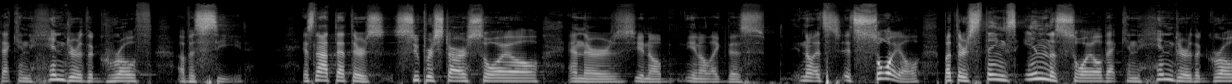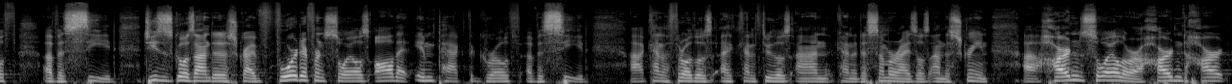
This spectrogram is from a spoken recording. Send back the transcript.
that can hinder the growth of a seed. It's not that there's superstar soil and there's, you know, you know, like this no, it's, it's soil, but there's things in the soil that can hinder the growth of a seed. Jesus goes on to describe four different soils, all that impact the growth of a seed uh, kind of throw those, I kind of threw those on, kind of to summarize those on the screen. Uh, hardened soil or a hardened heart,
